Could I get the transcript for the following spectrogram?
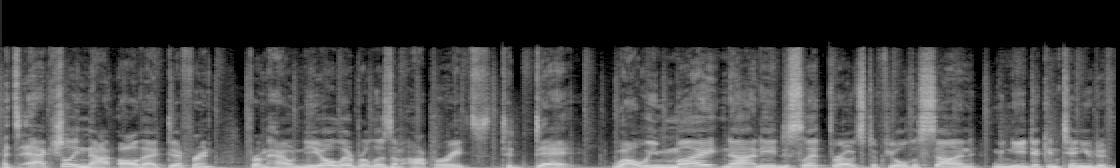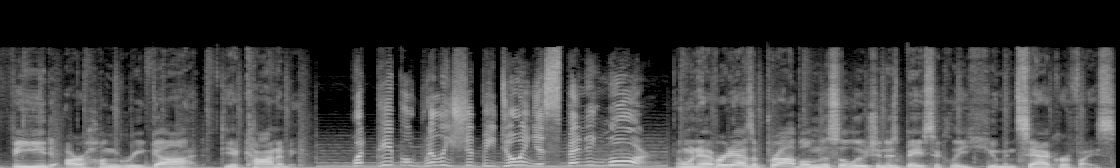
it's actually not all that different from how neoliberalism operates today. While we might not need to slit throats to fuel the sun, we need to continue to feed our hungry god, the economy. What people really should be doing is spending more. And whenever it has a problem, the solution is basically human sacrifice.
